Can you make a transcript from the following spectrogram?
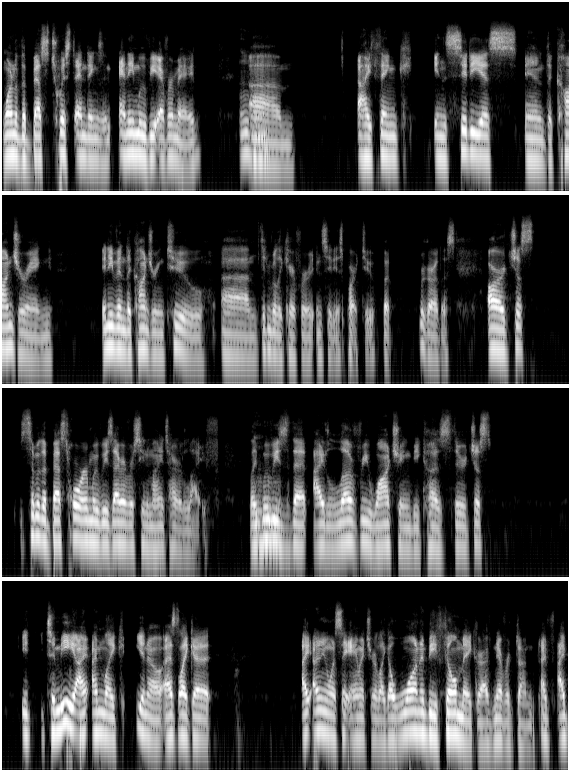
one of the best twist endings in any movie ever made. Mhm. Um, I think Insidious and The Conjuring, and even The Conjuring Two, um, didn't really care for Insidious Part Two, but regardless, are just some of the best horror movies I've ever seen in my entire life. Like Mhm. movies that I love rewatching because they're just. It to me, I, I'm like you know, as like a, I, I don't even want to say amateur, like a wannabe filmmaker. I've never done. I've I.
